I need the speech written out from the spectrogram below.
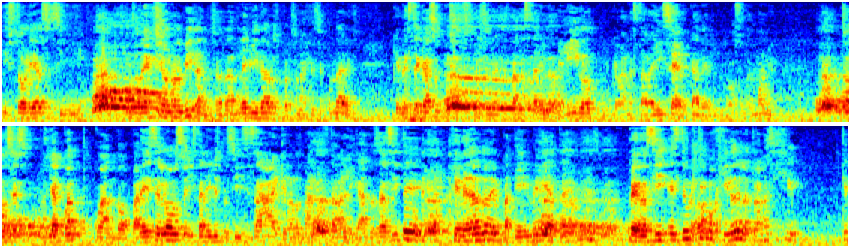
historias así como de acción olvidan, o sea, darle vida a los personajes secundarios. Que en este caso, pues estos personajes van a estar en peligro porque van a estar ahí cerca del oso demonio. Entonces, pues ya cuando, cuando aparece el oso y están ellos, pues sí dices, ay, que no los malos estaban ligando. O sea, sí te genera algo de empatía inmediata. Pero sí, este último giro de la trama, sí dije, ¿qué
